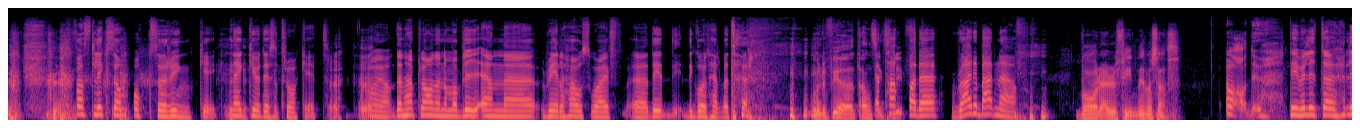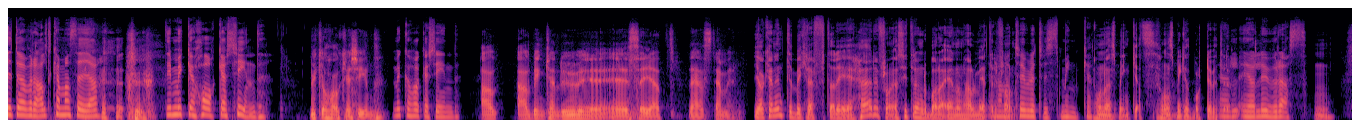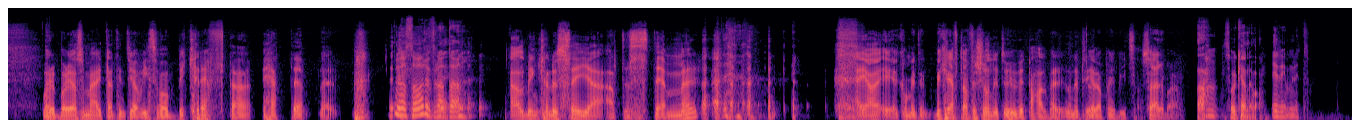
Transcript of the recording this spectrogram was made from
fast liksom också rynkig. Nej gud, det är så tråkigt. Ja, ja. Den här planen om att bli en eh, real housewife, eh, det, det, det går åt helvete. Men du får göra ett Jag ansiktslyft. tappade right about now. Var är du finnig någonstans? Ja du, det är väl lite, lite överallt kan man säga. Det är mycket haka kind. Mycket haka kind. Mycket haka kind. Al Albin, kan du eh, säga att det här stämmer? Jag kan inte bekräfta det härifrån. Jag sitter ändå bara en och en halv meter Jag har ifrån. naturligtvis sminkat. Hon har sminkats. Hon har sminkat bort det vet du. Jag, jag luras. Var det bara jag som märkte att inte jag visste vad bekräfta hette? Där. Vad sa du för något då? Albin, kan du säga att det stämmer? Nej, jag, kommer inte. Bekräfta har försvunnit ur huvudet på Hallberg under tre dagar på Ibiza. Så är det bara. Ah, så kan det vara. Det är rimligt.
